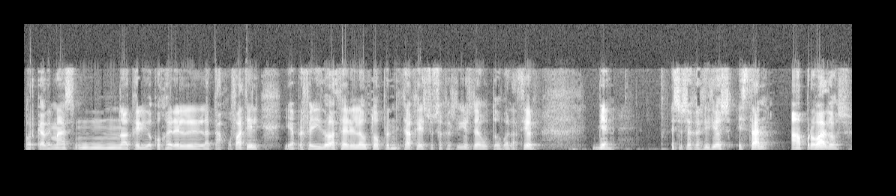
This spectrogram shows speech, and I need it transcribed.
porque además no ha querido coger el atajo fácil y ha preferido hacer el autoaprendizaje, estos ejercicios de autoevaluación. Bien, esos ejercicios están aprobados.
